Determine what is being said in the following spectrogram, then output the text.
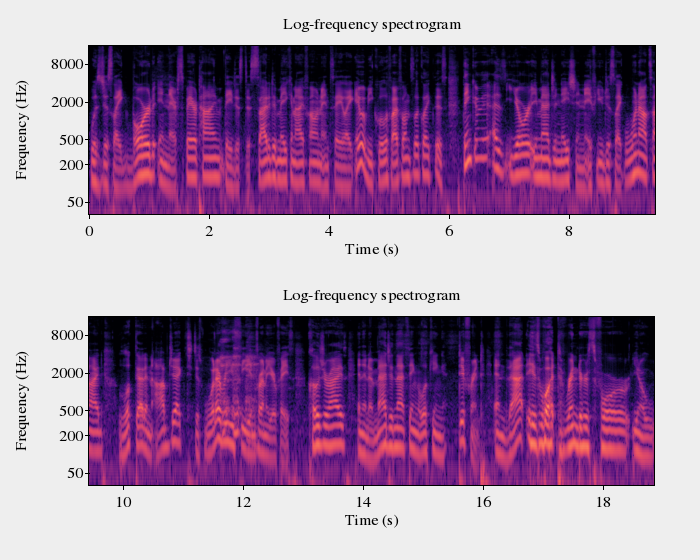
was just like bored in their spare time. They just decided to make an iPhone and say like it would be cool if iPhones look like this. Think of it as your imagination if you just like went outside, looked at an object, just whatever you see in front of your face. Close your eyes and then imagine that thing looking different. And that is what renders for, you know,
